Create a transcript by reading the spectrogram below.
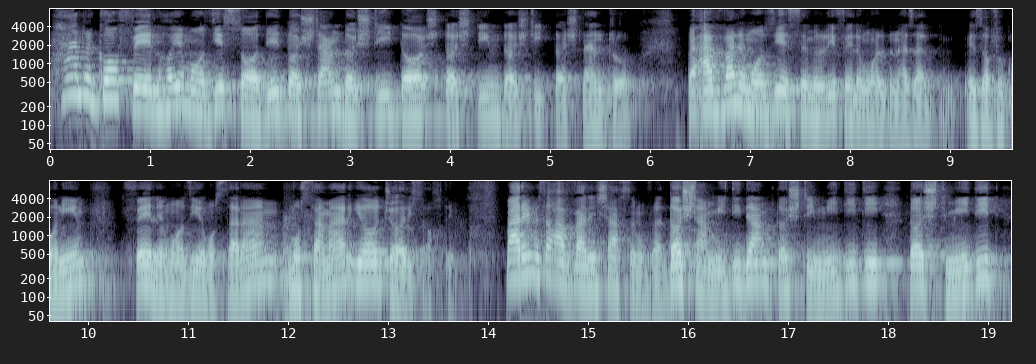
هرگاه فعل های ماضی ساده داشتم داشتی داشت داشتیم داشتید داشتند رو به اول ماضی استمراری فعل مورد نظر اضافه کنیم فعل ماضی مسترم مستمر یا جاری ساختیم. برای مثل اولین شخص مفرد داشتم می‌دیدم داشتی می‌دیدی داشت می‌دید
